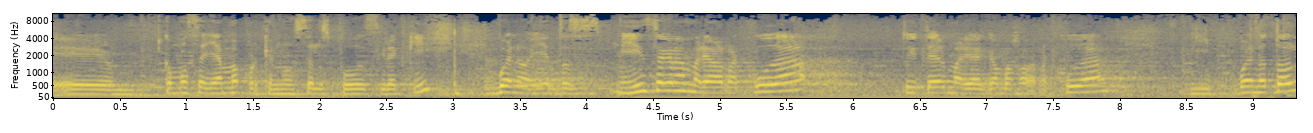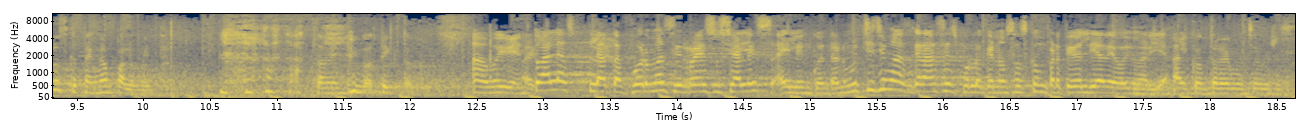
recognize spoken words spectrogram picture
eh, cómo se llama porque no se los puedo decir aquí. Bueno, y entonces mi Instagram María Barracuda, Twitter María Barracuda y bueno, todos los que tengan palomita. También tengo TikTok. Ah, muy bien. Todas las plataformas y redes sociales ahí la encuentran. Muchísimas gracias por lo que nos has compartido el día de hoy, María. Al contrario, muchas gracias.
